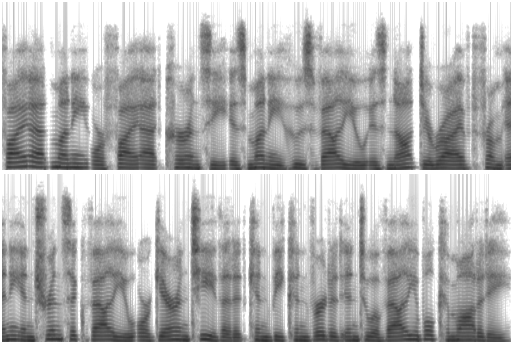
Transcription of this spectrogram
Fiat money or fiat currency is money whose value is not derived from any intrinsic value or guarantee that it can be converted into a valuable commodity.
